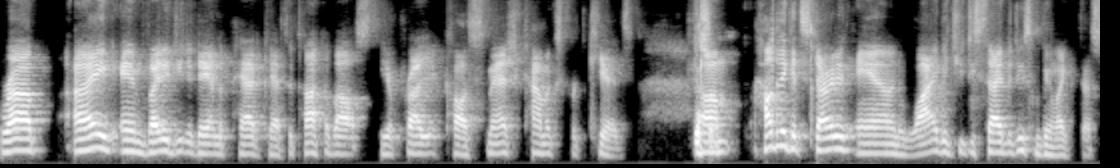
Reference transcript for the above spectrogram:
Rob, I invited you today on the podcast to talk about your project called Smash Comics for Kids. Yes, um, how did it get started and why did you decide to do something like this?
